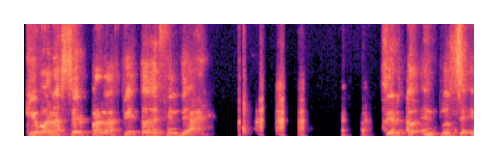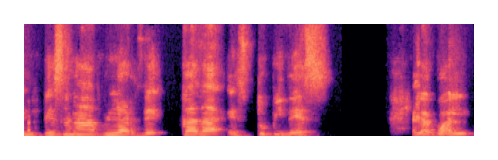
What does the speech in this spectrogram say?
qué van a hacer para la fiesta de fin de año. ¿Cierto? Entonces empiezan a hablar de cada estupidez, la cual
